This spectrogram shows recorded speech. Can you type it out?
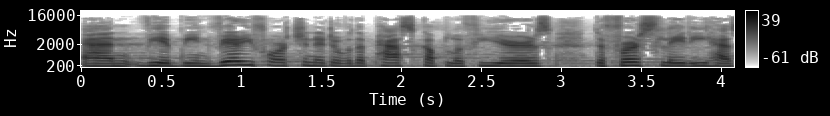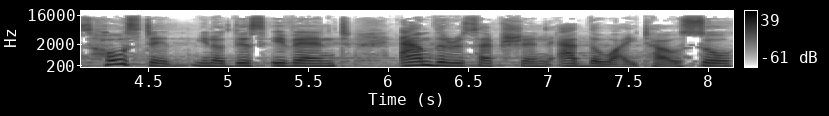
And we have been very fortunate over the past couple of years. The first lady has hosted you know this event and the reception at the white house. So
